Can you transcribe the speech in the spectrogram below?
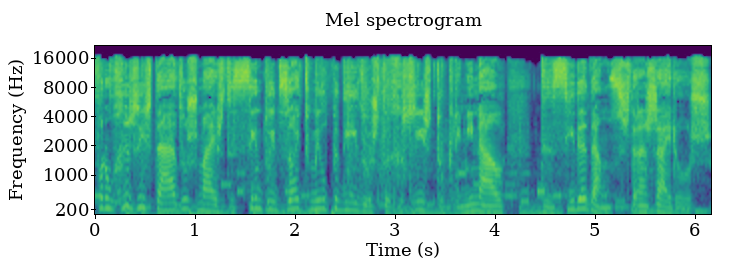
foram registados mais de 118 mil pedidos de registro criminal de cidadãos estrangeiros.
